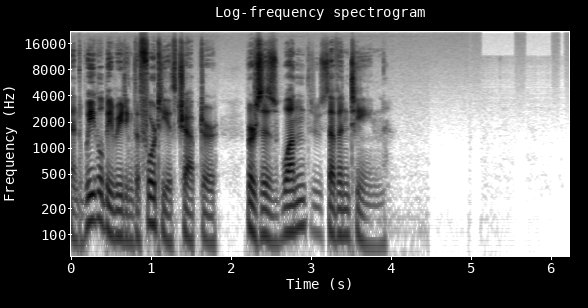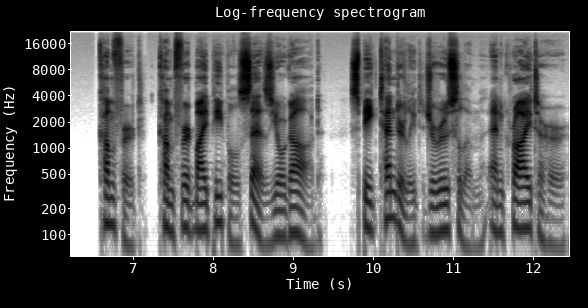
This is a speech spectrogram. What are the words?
and we will be reading the 40th chapter, verses 1 through 17. Comfort, comfort my people, says your God. Speak tenderly to Jerusalem, and cry to her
